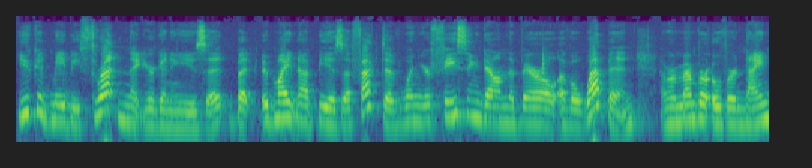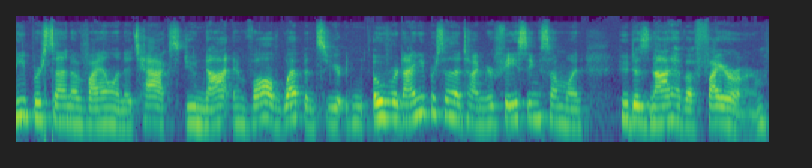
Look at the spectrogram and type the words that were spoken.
you could maybe threaten that you're going to use it, but it might not be as effective when you're facing down the barrel of a weapon. And remember, over 90% of violent attacks do not involve weapons. So you're over 90% of the time you're facing someone who does not have a firearm.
